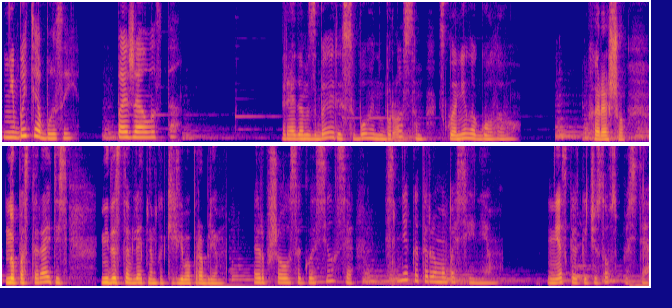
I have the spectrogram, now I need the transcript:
не быть обузой. Пожалуйста». Рядом с Берри с воин Бросом склонила голову. Хорошо, но постарайтесь не доставлять нам каких-либо проблем. Эрпшоу согласился с некоторым опасением. Несколько часов спустя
